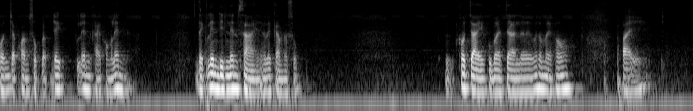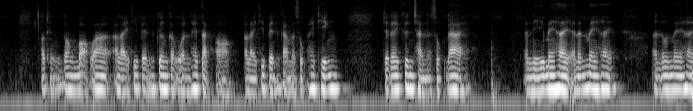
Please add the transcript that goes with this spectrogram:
พ้นจากความสุขแบบเด็กเล่นขายของเล่น เด็กเล่นดินเล่นทรายก็เลยกรรมสุข เข้าใจครูบาอาจารย์เลยว่าทำไมเขาไปเขาถึงต้องบอกว่าอะไรที่เป็นเครื่องกังวลให้ตัดออกอะไรที่เป็นกรรมาสุขให้ทิ้ง จะได้ขึ้นชันสุขได้ อันนี้ไม่ให้ อันนั้นไม่ให้ อันนู้นไม่ให้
